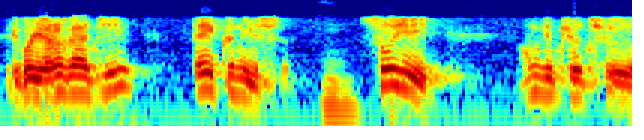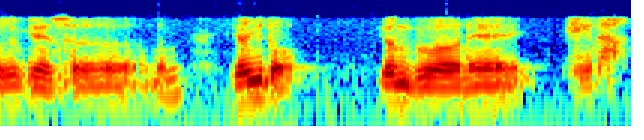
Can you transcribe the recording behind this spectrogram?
그리고 여러 가지 페이크 뉴스. 음. 소위 홍준표 측에서는 여의도 연구원의 얘기다.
